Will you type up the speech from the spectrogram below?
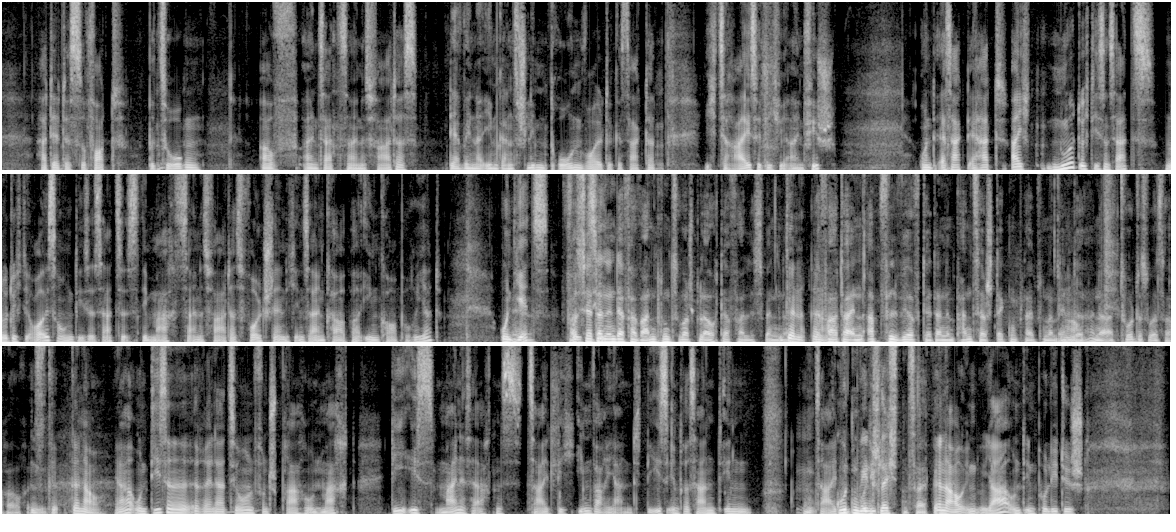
hat er das sofort bezogen auf einen Satz seines Vaters, der, wenn er ihm ganz schlimm drohen wollte, gesagt hat, ich zerreiße dich wie ein Fisch. Und er sagt, er hat eigentlich nur durch diesen Satz, nur durch die Äußerung dieses Satzes die Macht seines Vaters vollständig in seinen Körper inkorporiert. Und ja. jetzt was ja dann in der Verwandlung zum Beispiel auch der Fall ist, wenn genau, der genau. Vater einen Apfel wirft, der dann im Panzer stecken bleibt und am genau. Ende eine Art Todesursache auch ist. Genau, ja. Und diese Relation von Sprache und Macht, die ist meines Erachtens zeitlich invariant. Die ist interessant in Zeiten. Guten wie in schlechten Zeiten. Genau, in, ja, und in politisch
